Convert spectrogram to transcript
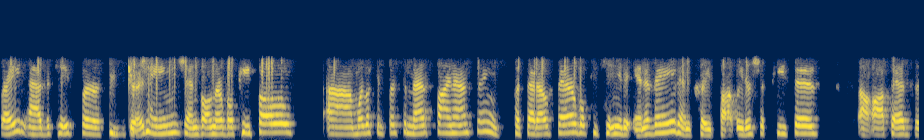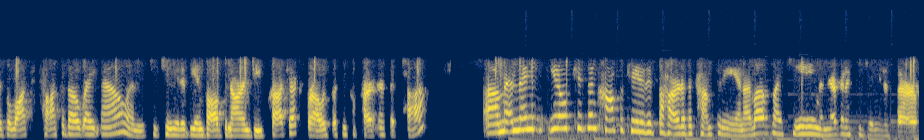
right? Advocate for good change and vulnerable people um, we're looking for some mezz financing. Put that out there. We'll continue to innovate and create thought leadership pieces, uh, op-eds. There's a lot to talk about right now, and continue to be involved in R&D projects. We're always looking for partners at talk. Um, and then, you know, Kids Uncomplicated is the heart of the company, and I love my team, and they're going to continue to serve.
